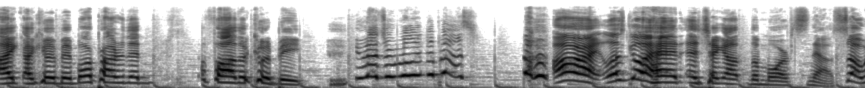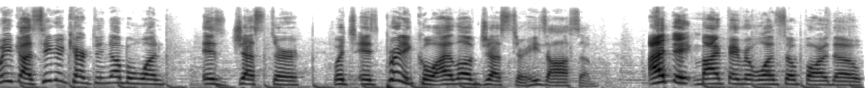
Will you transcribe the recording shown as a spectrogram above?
I, I could have been more prouder than a father could be. You guys are really the best. Alright, let's go ahead and check out the morphs now. So we've got secret character number one is Jester, which is pretty cool. I love Jester. He's awesome. I think my favorite one so far, though,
